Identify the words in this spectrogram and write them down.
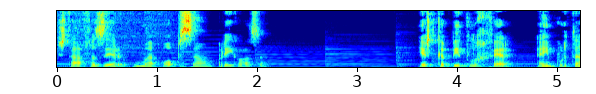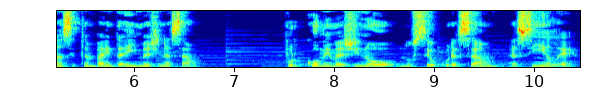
está a fazer uma opção perigosa. Este capítulo refere a importância também da imaginação. Por como imaginou no seu coração, assim ele é.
